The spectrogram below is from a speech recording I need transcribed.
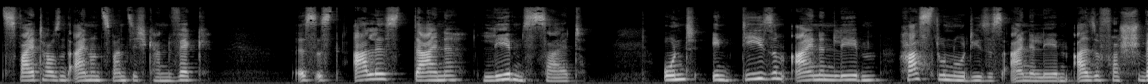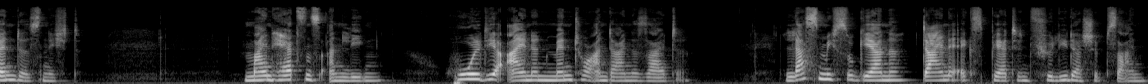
2021 kann weg. Es ist alles deine Lebenszeit. Und in diesem einen Leben hast du nur dieses eine Leben, also verschwende es nicht. Mein Herzensanliegen, hol dir einen Mentor an deine Seite. Lass mich so gerne deine Expertin für Leadership sein.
